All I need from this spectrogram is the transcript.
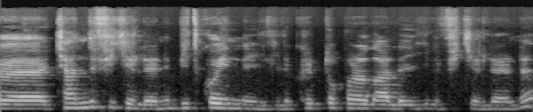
e, kendi fikirlerini Bitcoin ile ilgili, kripto paralarla ilgili fikirlerini,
